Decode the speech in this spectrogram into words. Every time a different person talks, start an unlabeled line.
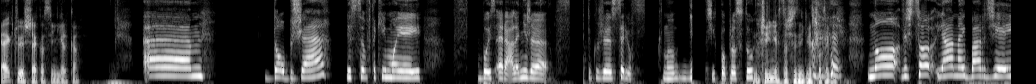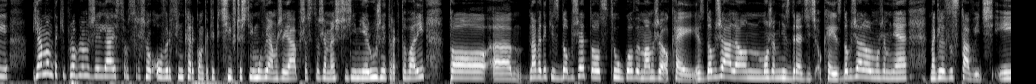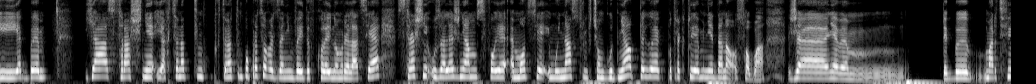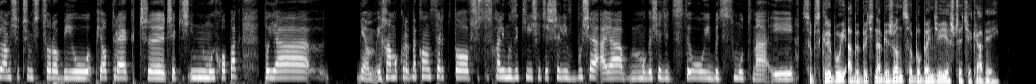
A jak czujesz się jako singielka?
Em, dobrze. Jestem w takiej mojej boys era, ale nie, że f- tylko, że serio no nie ich po prostu.
Czyli nie chcesz się z nikim spotykać?
No, wiesz co, ja najbardziej, ja mam taki problem, że ja jestem straszną overthinkerką, tak jak ci wcześniej mówiłam, że ja przez to, że mężczyźni mnie różnie traktowali, to em, nawet jak jest dobrze, to z tyłu głowy mam, że okej, jest dobrze, ale on może mnie zdradzić, okej, jest dobrze, ale on może mnie nagle zostawić i jakby ja strasznie, ja chcę nad, tym, chcę nad tym popracować, zanim wejdę w kolejną relację. Strasznie uzależniam swoje emocje i mój nastrój w ciągu dnia od tego, jak potraktuje mnie dana osoba. Że, nie wiem, jakby martwiłam się czymś, co robił Piotrek, czy, czy jakiś inny mój chłopak, to ja nie wiem, jechałam akurat na koncert, to wszyscy słuchali muzyki i się cieszyli w busie, a ja mogę siedzieć z tyłu i być smutna i
Subskrybuj, aby być na bieżąco, bo będzie jeszcze ciekawiej.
